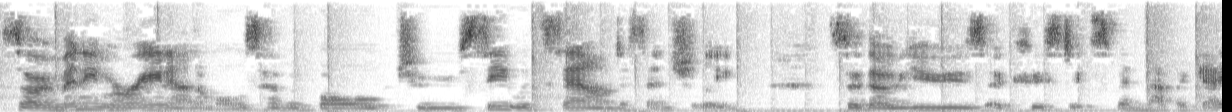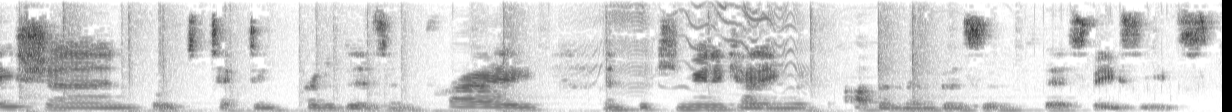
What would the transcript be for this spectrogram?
So many marine animals have evolved to see with sound essentially. So they'll use acoustics for navigation, for detecting predators and prey, and for communicating with other members of their species.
